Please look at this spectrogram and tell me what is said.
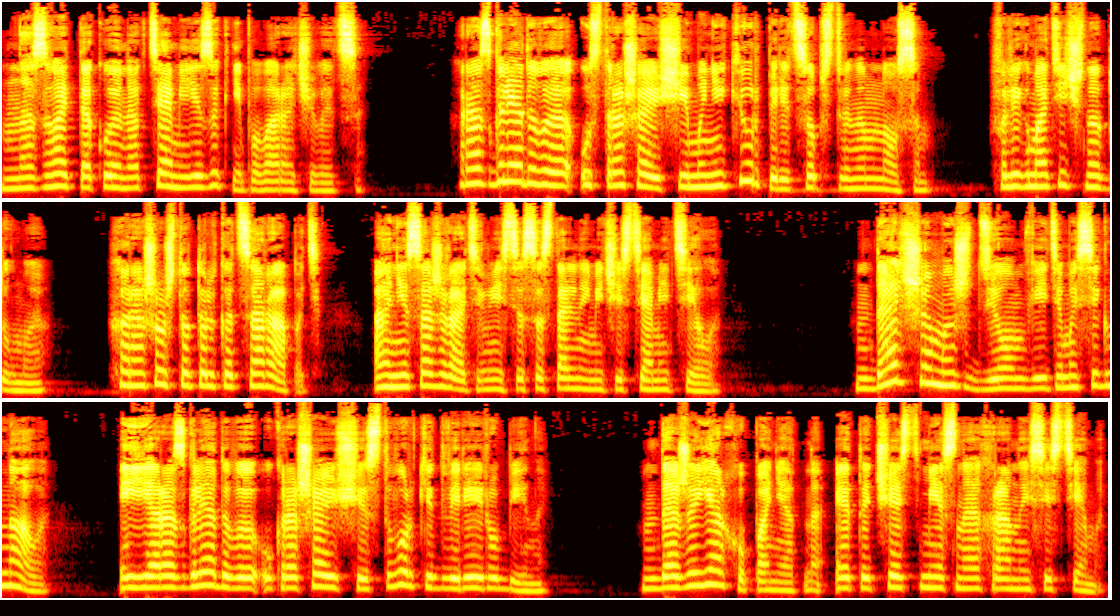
Назвать такое ногтями язык не поворачивается. Разглядывая устрашающий маникюр перед собственным носом, Флегматично думаю. Хорошо, что только царапать, а не сожрать вместе с остальными частями тела. Дальше мы ждем, видимо, сигнала, и я разглядываю украшающие створки дверей рубины. Даже Ярху понятно, это часть местной охранной системы.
